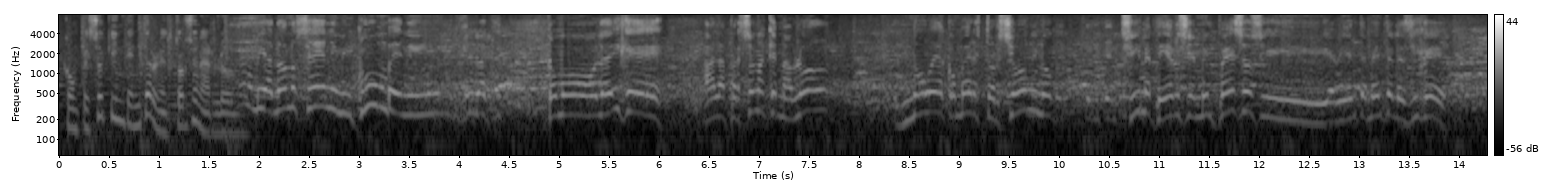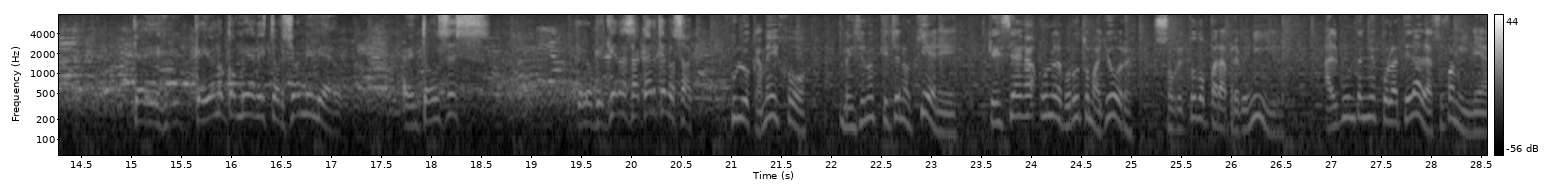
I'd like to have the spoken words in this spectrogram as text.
confesó que intentaron extorsionarlo. Mira, no, no sé, ni me incumbe, ni... Como le dije a la persona que me habló, no voy a comer extorsión. No... Sí, me pidieron 100 mil pesos y evidentemente les dije que, que yo no comía ni extorsión ni miedo. Entonces, que lo que quiera sacar, que lo saque. Julio Camejo mencionó que ya no quiere que se haga un alboroto mayor, sobre todo para prevenir algún daño colateral a su familia.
